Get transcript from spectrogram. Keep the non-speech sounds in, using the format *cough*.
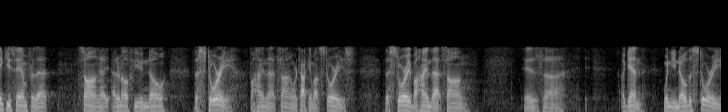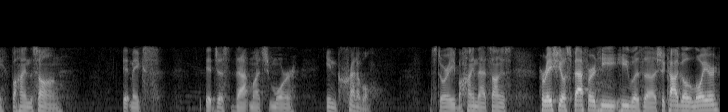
thank you, Sam, for that song. I, I don't know if you know the story behind that song. We're talking about stories. The story behind that song is, uh, again, when you know the story behind the song, it makes it just that much more incredible. The story behind that song is Horatio Spafford. He he was a Chicago lawyer.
